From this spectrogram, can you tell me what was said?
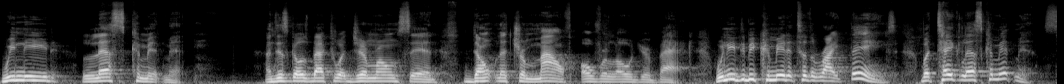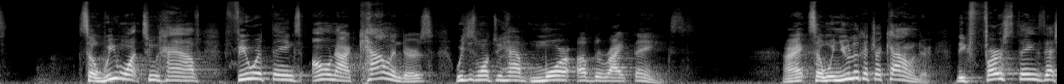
We need less commitment. And this goes back to what Jim Rohn said don't let your mouth overload your back. We need to be committed to the right things, but take less commitments. So we want to have fewer things on our calendars. We just want to have more of the right things. All right. So when you look at your calendar, the first things that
